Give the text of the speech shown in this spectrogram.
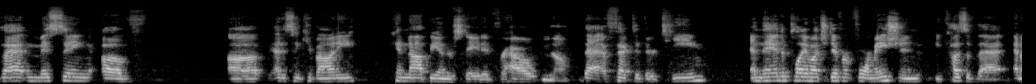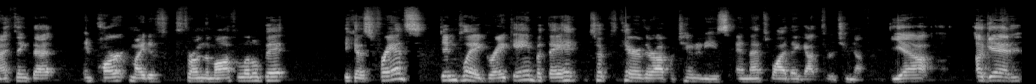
that missing of uh, Edinson Cavani cannot be understated for how No. that affected their team. And they had to play a much different formation because of that. And I think that in part might have thrown them off a little bit because France didn't play a great game, but they took care of their opportunities, and that's why they got through 2 nothing. Yeah. Again,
